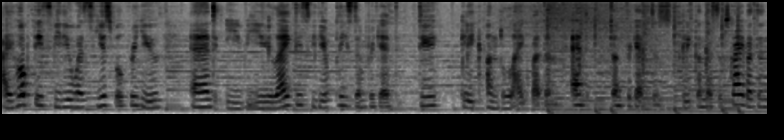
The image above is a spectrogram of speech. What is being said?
I hope this video was useful for you. And if you like this video, please don't forget to click on the like button and don't forget to click on the subscribe button.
